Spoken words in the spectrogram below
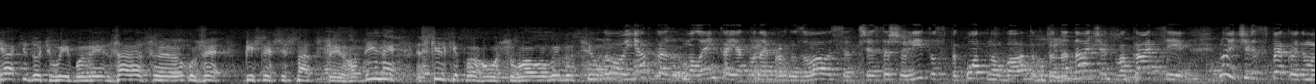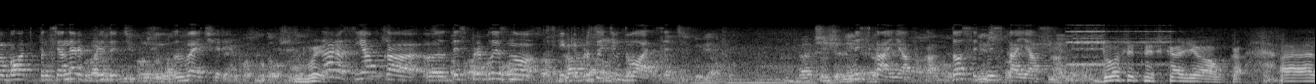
як ідуть вибори? Зараз е, уже після 16-ї години. Скільки проголосувало виборців? Ну, явка маленька, як вона і прогнозувалася, через те, що літо, спекотно, багато хто на дачах, вакації. Ну і через спеку, я думаю, багато пенсіонерів прийдуть ввечері. Ви. Зараз явка е, десь приблизно скільки? Процентів 20. Dios. Низька явка, досить низька явка. Досить низька явка. Е,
